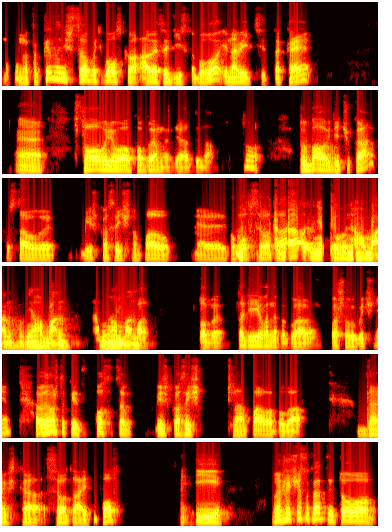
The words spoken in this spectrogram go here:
напевно, ефективно, ніж це робить Волська, але це дійсно було, і навіть таке е, створювало проблеми для Динамо. Тобто прибали Дячука, поставили більш класичну пару е, Попов сирота. Прибрали в нього, в нього бан. В нього бан. В нього бан. Бан. Добре, тоді його не прибрали. Прошу вибачення. Але знову ж таки, просто це більш класична пара була динамівська сирота і Попов. І, ну, якщо чесно казати, то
